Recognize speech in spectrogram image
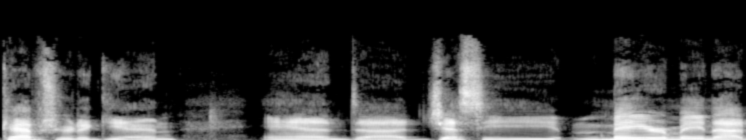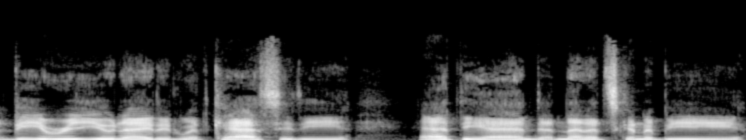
captured again, and uh, Jesse may or may not be reunited with Cassidy at the end, and then it's going to be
